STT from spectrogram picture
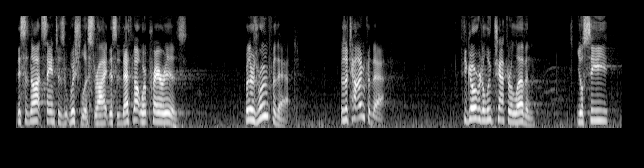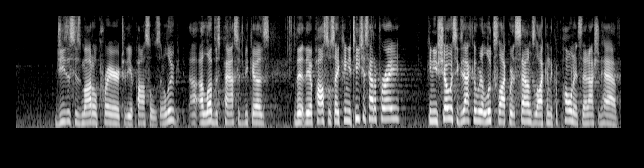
this is not Santa's wish list, right? This is, that's not what prayer is. But there's room for that. There's a time for that. If you go over to Luke chapter 11, you'll see Jesus' model prayer to the apostles. And Luke, I love this passage because the, the apostles say, Can you teach us how to pray? Can you show us exactly what it looks like, what it sounds like, and the components that I should have?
